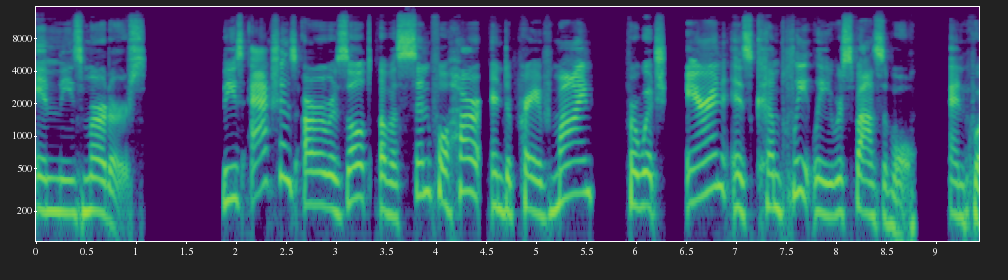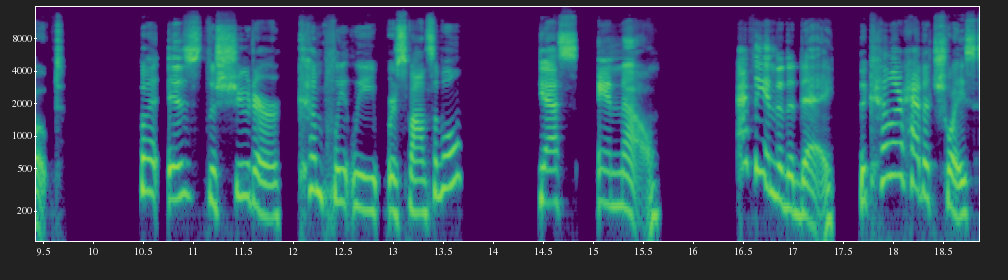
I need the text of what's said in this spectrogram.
in these murders. These actions are a result of a sinful heart and depraved mind for which Aaron is completely responsible. End quote. But is the shooter completely responsible? Yes and no. At the end of the day, the killer had a choice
